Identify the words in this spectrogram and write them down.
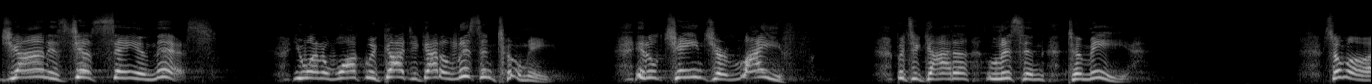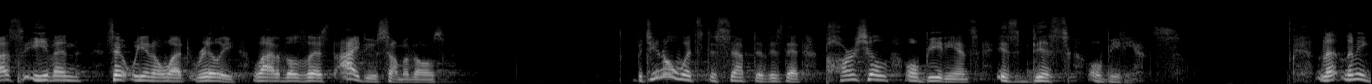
John is just saying this. You want to walk with God, you got to listen to me. It'll change your life. But you got to listen to me. Some of us even say, well, you know what, really, a lot of those lists, I do some of those. But you know what's deceptive is that partial obedience is disobedience. Let, let me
